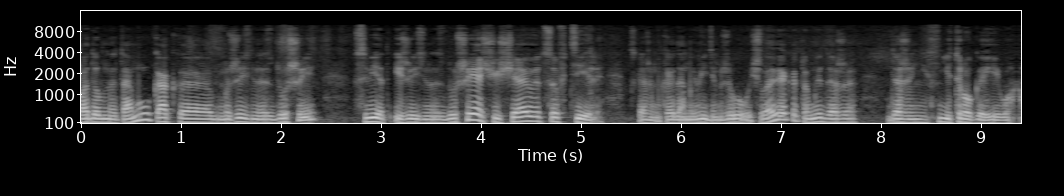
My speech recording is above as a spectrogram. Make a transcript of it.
подобно тому, как э, жизненность души, свет и жизненность души ощущаются в теле. Скажем, когда мы видим живого человека, то мы даже, даже не, не трогая его,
